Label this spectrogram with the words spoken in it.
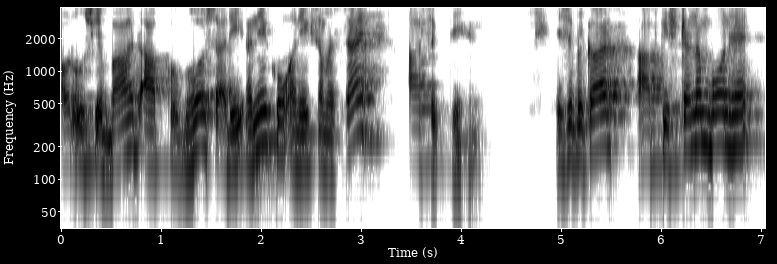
और उसके बाद आपको बहुत सारी अनेकों अनेक समस्याएँ आ सकती हैं। इसी प्रकार आपकी स्टर्नम बोन है,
